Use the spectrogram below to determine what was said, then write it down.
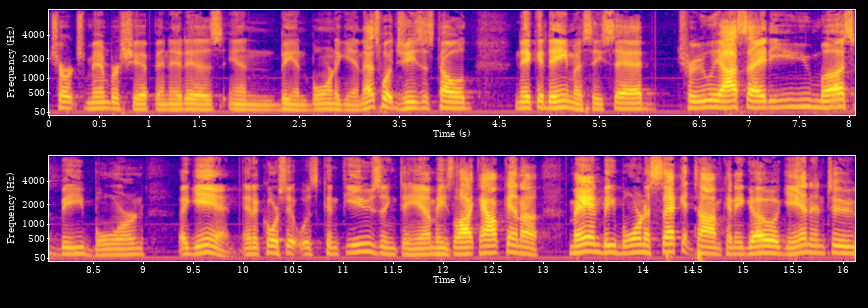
church membership, and it is in being born again. That's what Jesus told Nicodemus. He said, Truly I say to you, you must be born again. And of course, it was confusing to him. He's like, How can a man be born a second time? Can he go again into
